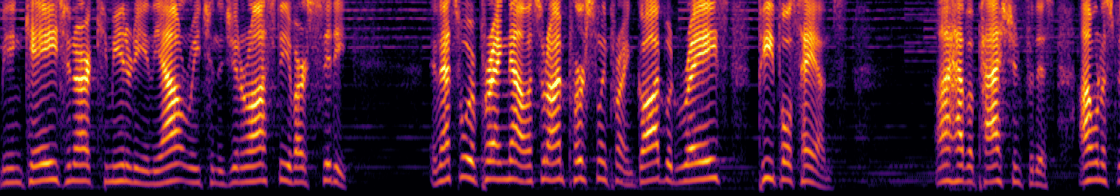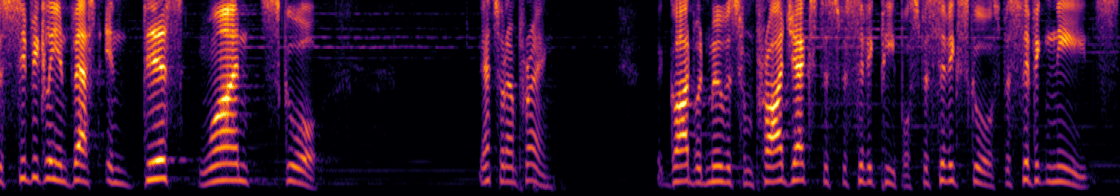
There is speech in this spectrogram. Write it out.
be engaged in our community and the outreach and the generosity of our city. And that's what we're praying now. That's what I'm personally praying. God would raise people's hands. I have a passion for this. I want to specifically invest in this one school. That's what I'm praying. That God would move us from projects to specific people, specific schools, specific needs.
